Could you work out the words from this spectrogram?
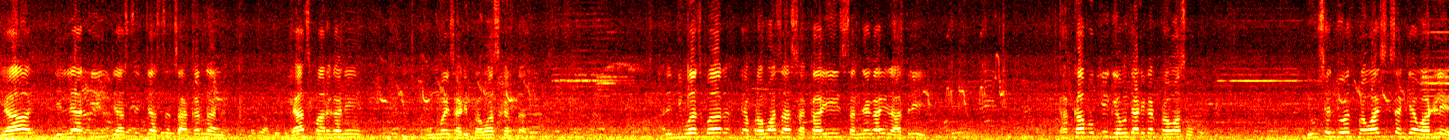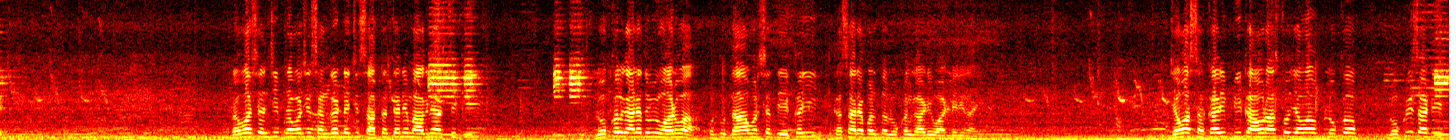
या जिल्ह्यातील जास्तीत जास्त चाकरमाने ह्याच मार्गाने मुंबईसाठी प्रवास करतात. आणि दिवसभर त्या प्रवासात सकाळी संध्याकाळी रात्री धक्काबुक्की घेऊन त्या ठिकाणी प्रवास होतो. दिवसेंदिवस प्रवासी संख्या वाढले. प्रवाशांची प्रवासी संघटनेची सातत्याने मागणी असते की लोकल गाड्या तुम्ही वाढवा परंतु दहा वर्षात एकही कसाऱ्यापर्यंत लोकल गाडी वाढलेली नाही. जेव्हा सकाळी पीक आवर असतो जेव्हा लोक नोकरीसाठी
